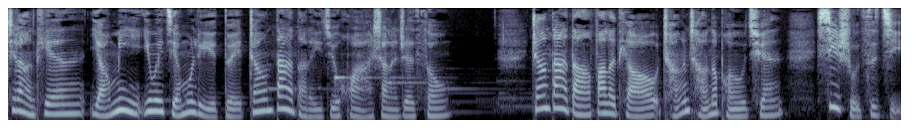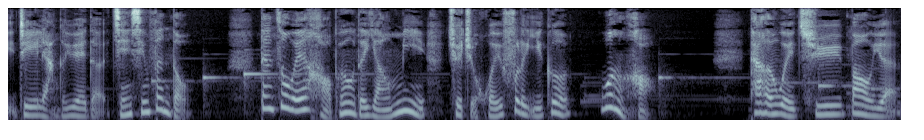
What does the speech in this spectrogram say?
这两天，杨幂因为节目里怼张大大的一句话上了热搜。张大大发了条长长的朋友圈，细数自己这一两个月的艰辛奋斗，但作为好朋友的杨幂却只回复了一个问号。她很委屈，抱怨。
